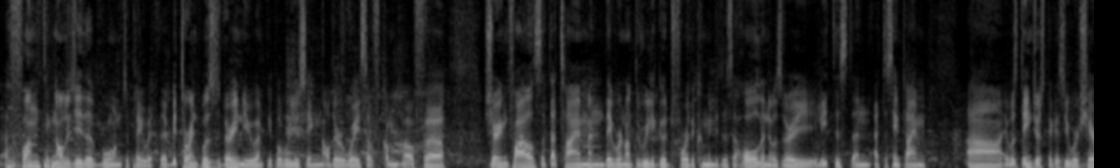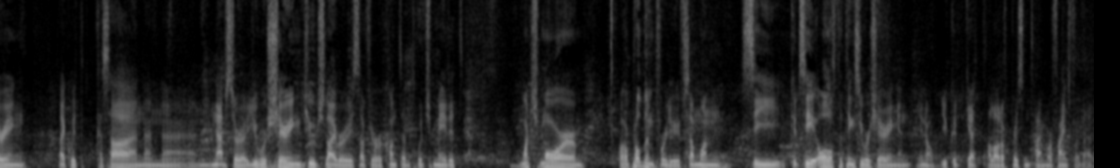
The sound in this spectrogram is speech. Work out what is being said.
a fun technology that we wanted to play with. Uh, BitTorrent was very new, and people were using other ways of of uh, sharing files at that time, and they were not really good for the community as a whole, and it was very elitist. And at the same time, uh, it was dangerous because you were sharing. Like with Kazaa and, and, uh, and Napster, you were sharing huge libraries of your content, which made it much more of a problem for you if someone see could see all of the things you were sharing and you know you could get a lot of prison time or fines for that.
